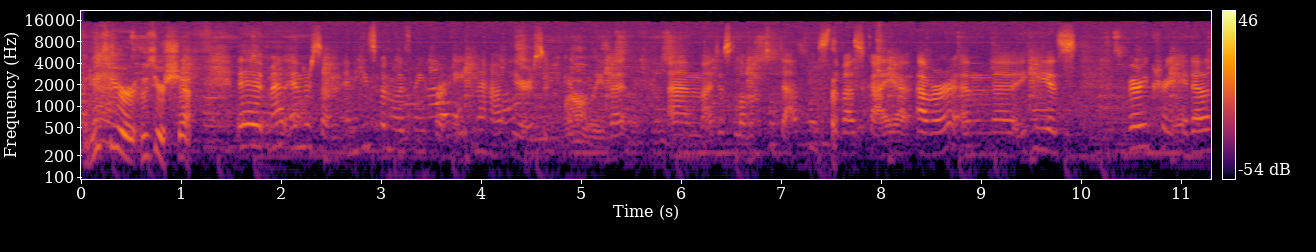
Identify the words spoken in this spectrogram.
And who's your who's your chef? Uh, Matt Anderson, and he's been with me for eight and a half years, if you can Wow. believe it. And I just love him to death. He's the best guy ever, and uh, he is very creative.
